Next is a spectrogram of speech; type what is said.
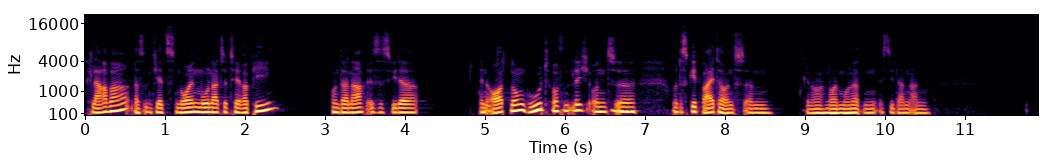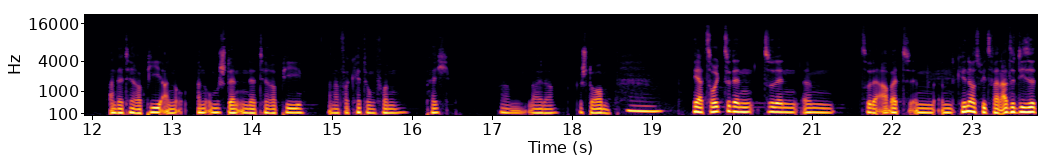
klar war, das sind jetzt neun Monate Therapie und danach ist es wieder in Gut. Ordnung, gut, hoffentlich, und, Mhm. äh, und es geht weiter. Und ähm, genau nach neun Monaten ist sie dann an, an der Therapie, an, an Umständen der Therapie, an der Verkettung von Pech ähm, leider gestorben. Hm. Ja, zurück zu den, zu den, ähm, zu der Arbeit im, im Kinderhospizverein. Also diese,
